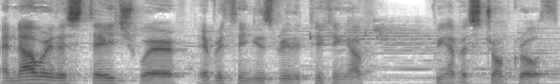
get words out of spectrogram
And now we're at a stage where everything is really picking up. We have a strong growth.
